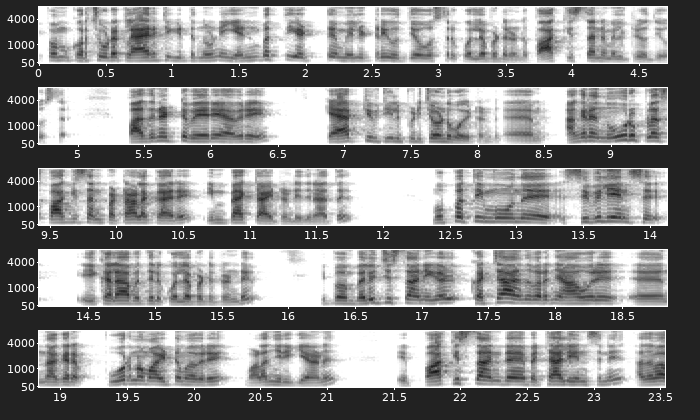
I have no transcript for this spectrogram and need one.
ഇപ്പം കുറച്ചുകൂടെ ക്ലാരിറ്റി കിട്ടുന്നതുകൊണ്ട് എൺപത്തിയെട്ട് മിലിറ്ററി ഉദ്യോഗസ്ഥർ കൊല്ലപ്പെട്ടിട്ടുണ്ട്. പാകിസ്ഥാന്റെ മിലിറ്ററി ഉദ്യോഗസ്ഥർ. പതിനെട്ട് പേരെ അവർ ക്യാപ്റ്റിവിറ്റിയിൽ പിടിച്ചുകൊണ്ട് പോയിട്ടുണ്ട്. അങ്ങനെ നൂറ് പ്ലസ് പാകിസ്ഥാൻ പട്ടാളക്കാർ ഇമ്പാക്റ്റ് ആയിട്ടുണ്ട് ഇതിനകത്ത്. മുപ്പത്തിമൂന്ന് സിവിലിയൻസ് ഈ കലാപത്തിൽ കൊല്ലപ്പെട്ടിട്ടുണ്ട്. ഇപ്പം ബലൂചിസ്ഥാനികൾ കൊറ്റ എന്ന് പറഞ്ഞ ആ ഒരു നഗരം പൂർണമായിട്ടും അവർ വളഞ്ഞിരിക്കുകയാണ്. പാകിസ്ഥാന്റെ ബറ്റാലിയൻസിന് അഥവാ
